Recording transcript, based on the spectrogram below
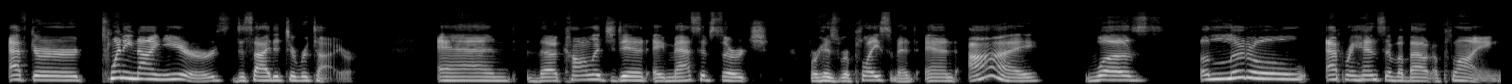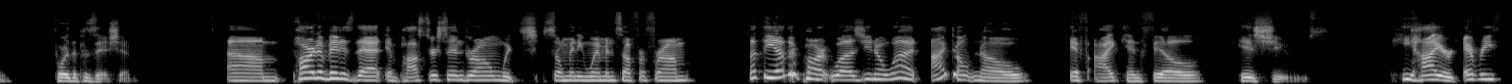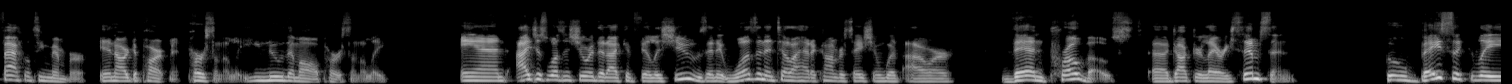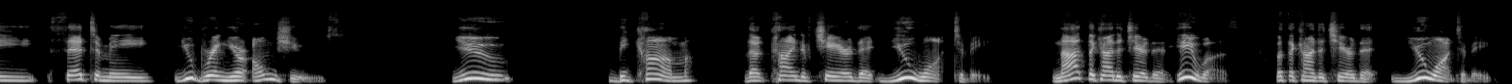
after 29 years, decided to retire. And the college did a massive search for his replacement. And I was a little apprehensive about applying for the position. Um, part of it is that imposter syndrome, which so many women suffer from. But the other part was, you know what? I don't know if I can fill his shoes he hired every faculty member in our department personally. He knew them all personally. And I just wasn't sure that I could fill his shoes. And it wasn't until I had a conversation with our then provost, uh, Dr. Larry Simpson, who basically said to me, You bring your own shoes. You become the kind of chair that you want to be, not the kind of chair that he was but the kind of chair that you want to be.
